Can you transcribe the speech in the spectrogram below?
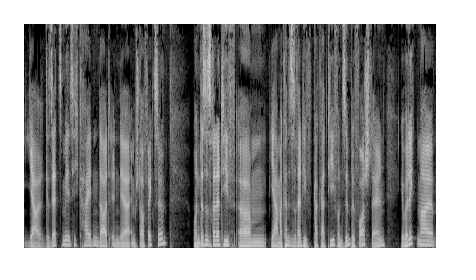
ja, Gesetzmäßigkeiten dort in der, im Stoffwechsel. Und das ist relativ, ähm, ja, man kann sich das relativ plakativ und simpel vorstellen. Überlegt mal,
